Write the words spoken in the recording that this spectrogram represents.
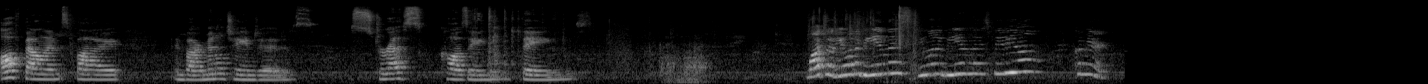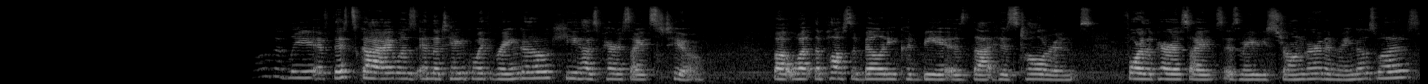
off balance by environmental changes, stress causing things. Macho, do you want to be in this? Do you want to be in this video? Come here. Supposedly, if this guy was in the tank with Rango, he has parasites too. But what the possibility could be is that his tolerance for the parasites is maybe stronger than Rango's was.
